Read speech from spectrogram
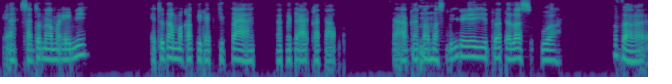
Ya satu nama ini itu nama kabinet kita. Namanya Arkatama nah Arkatama hmm. sendiri itu adalah sebuah apa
